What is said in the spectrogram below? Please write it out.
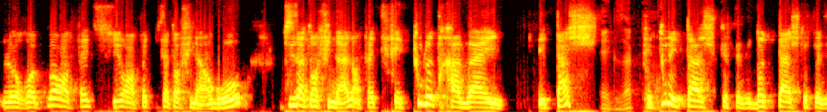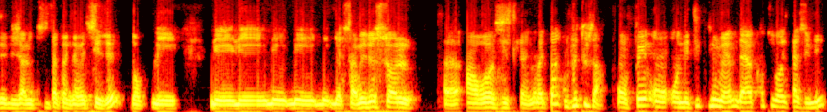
le report en fait sur en fait l'utilisateur final. En gros, l'utilisateur final en fait fait tout le travail des tâches, fait toutes les tâches que faisaient d'autres tâches que faisait déjà l'utilisateur qui avait chez eux, donc les les les les, les, les services de sol euh, enregistrés. Maintenant, on fait tout ça. On fait, on, on éthique nous-mêmes. D'ailleurs, quand tu vas aux États-Unis,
